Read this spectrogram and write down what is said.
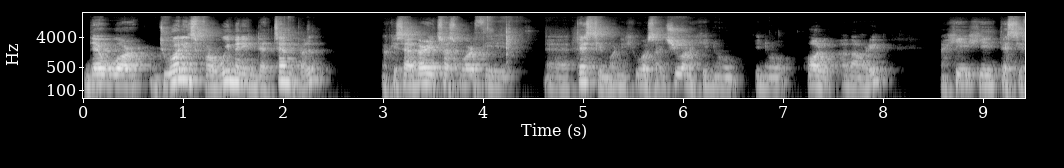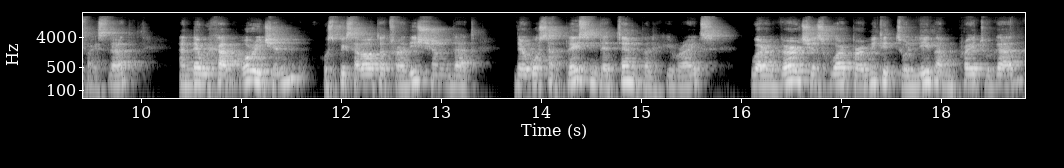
there were dwellings for women in the temple. He's a very trustworthy uh, testimony. He was a Jew and he knew he knew all about it. And he he testifies that. And then we have Origen, who speaks about a tradition that there was a place in the temple. He writes where virgins were permitted to live and pray to God,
